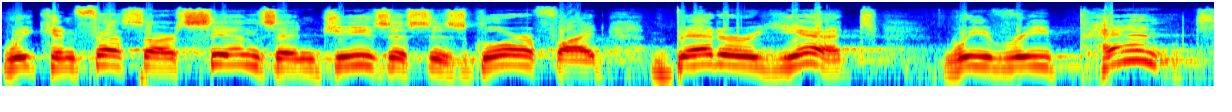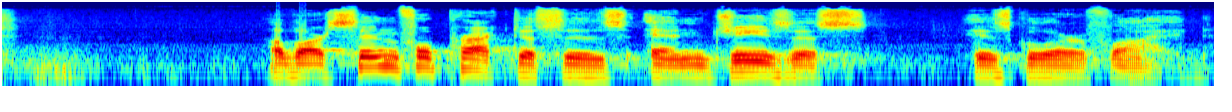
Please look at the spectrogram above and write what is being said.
We confess our sins, and Jesus is glorified. Better yet, we repent of our sinful practices, and Jesus is glorified.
